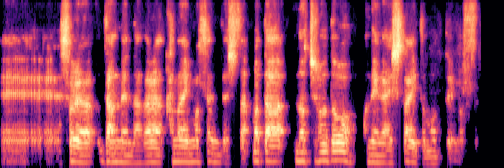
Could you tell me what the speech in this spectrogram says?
えーそれは残念ながら叶いませんでした。また後ほどお願いしたいと思っています。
